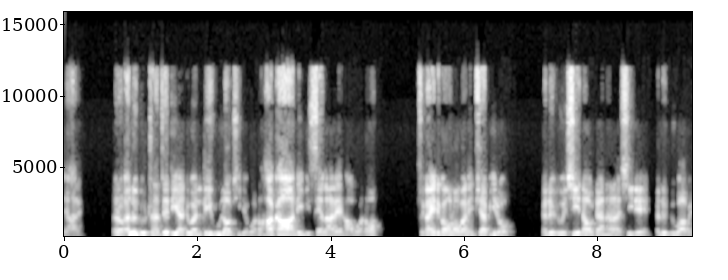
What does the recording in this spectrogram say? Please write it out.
များတယ်အဲ့တော့အဲ့လိုမျိုး transit တွေကသူက၄ခုလောက်ရှိတယ်ပေါ့နော်ဟာကာကနေပြီးဆင်းလာတဲ့ဟာပေါ့နော်စကိုင်းတစ်ကောင်လောက်ကနေဖြတ်ပြီးတော့အဲ့လိုမျိုးအရှိနောက်တန်းထားတာရှိတယ်အဲ့လိုမျိုးပါပဲ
